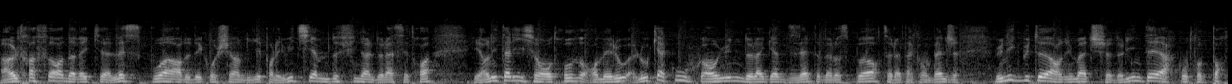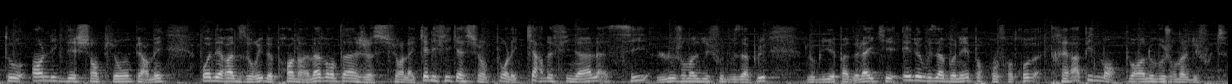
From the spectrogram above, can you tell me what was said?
à Old Trafford avec l'espoir de décrocher un billet pour les huitièmes de finale de la C3. Et en Italie, on retrouve Romelu Lukaku en une de la Gazette dello Sport, l'attaquant belge, unique buteur du match de l'Inter contre Porto en Ligue des Champions, permet au Nerazzurri de prendre un avantage sur la qualification pour les quarts de finale. Si le journal du foot vous a plu, n'oubliez pas de liker et de vous abonner pour qu'on se retrouve très rapidement pour un nouveau journal du foot.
